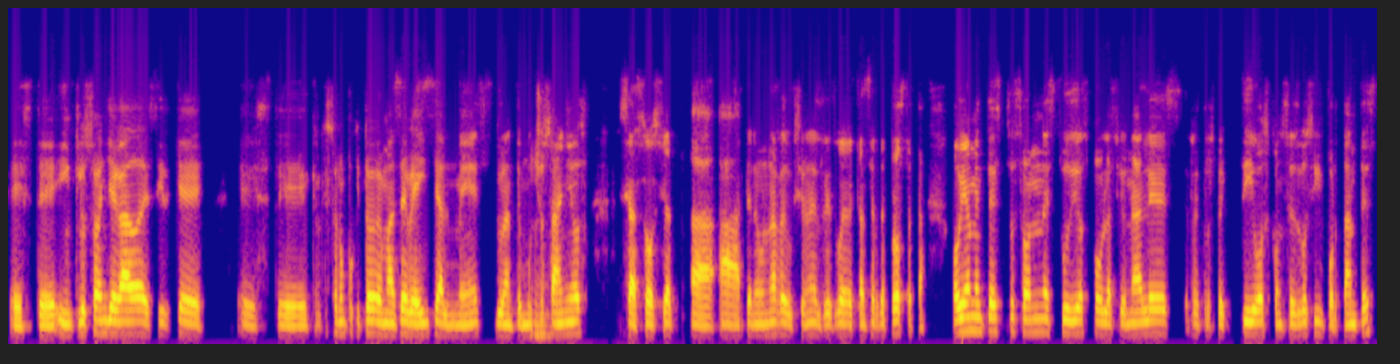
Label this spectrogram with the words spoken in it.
Este, incluso han llegado a decir que este, creo que son un poquito de más de 20 al mes durante muchos años se asocia a, a, tener una reducción en el riesgo de cáncer de próstata. Obviamente estos son estudios poblacionales retrospectivos con sesgos importantes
